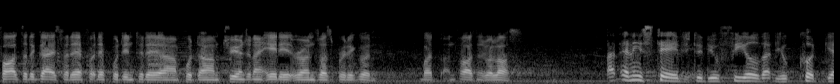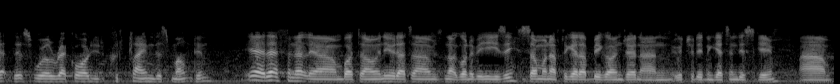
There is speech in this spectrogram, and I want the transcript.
fault to the guys for the effort they put in today. Um, put um, 388 runs was pretty good, but unfortunately, we lost. At any stage, did you feel that you could get this world record, you could climb this mountain? Yeah, definitely. Um, but um, we knew that um, it's not going to be easy. Someone have to get a big 100, and which we didn't get in this game. Um,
